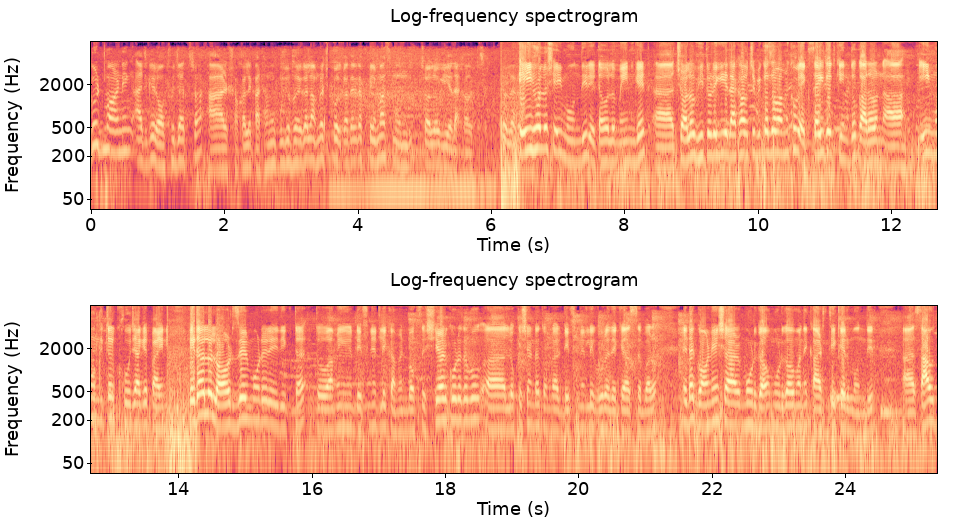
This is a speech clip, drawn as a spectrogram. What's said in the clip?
গুড মর্নিং আজকে রথযাত্রা আর সকালে কাঠামো পুজো হয়ে গেল। আমরা কলকাতার একটা ফেমাস মন্দির। চলো গিয়ে দেখা হচ্ছে। এই হলো সেই মন্দির, এটা হলো মেইন গেট চলো ভিতরে গিয়ে দেখা হচ্ছে বিকজ অফ আমি খুব এক্সাইটেড কিন্তু, কারণ এই মন্দিরটার খোঁজ আগে পাইনি। এটা হলো লর্ডসের মোড়ের এই দিকটা, তো আমি ডেফিনেটলি কমেন্ট বক্সে শেয়ার করে দেবো। লোকেশনটা তোমরা ডেফিনেটলি ঘুরে দেখে আসতে পারো। এটা গণেশ আর মুরগাঁও মুরগাঁও মানে কার্তিকের মন্দির। সাউথ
